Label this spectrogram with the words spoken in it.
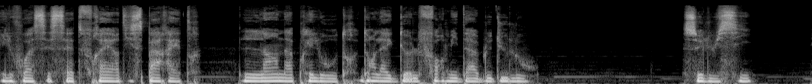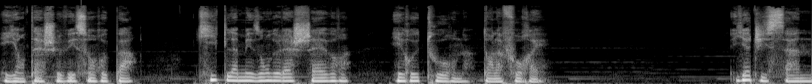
Il voit ses sept frères disparaître, l'un après l'autre, dans la gueule formidable du loup. Celui-ci, ayant achevé son repas, quitte la maison de la chèvre et retourne dans la forêt. Yajisan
